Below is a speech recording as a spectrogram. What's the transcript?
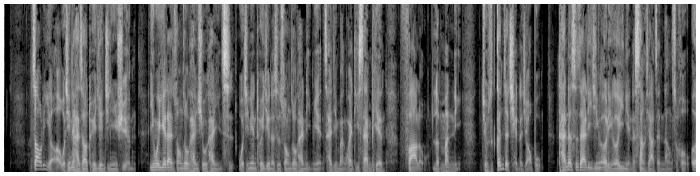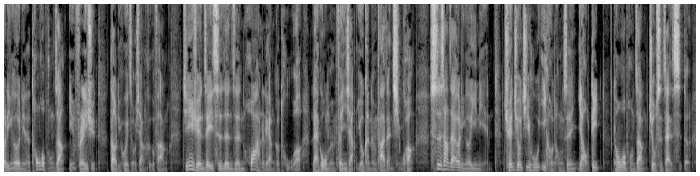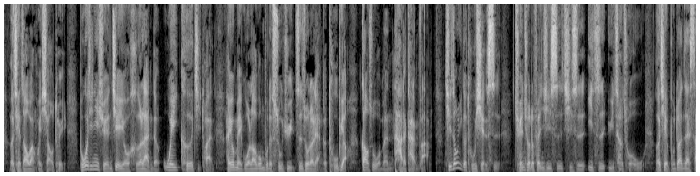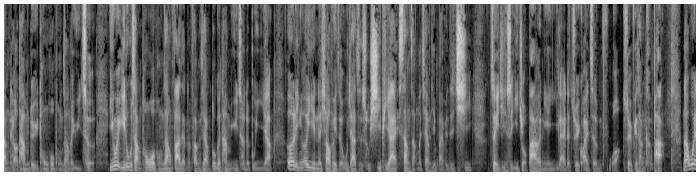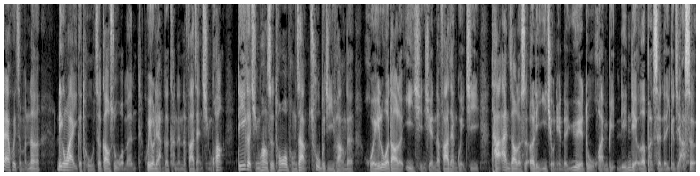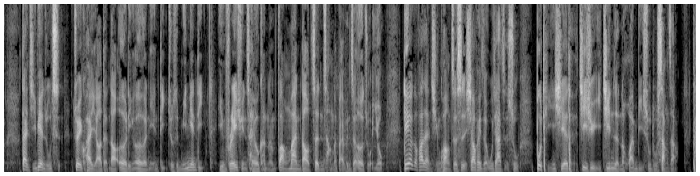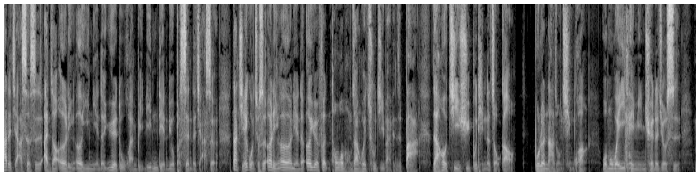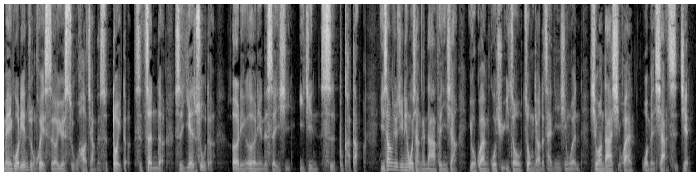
照例啊，我今天还是要推荐《经济学》，因为耶诞双周刊休刊一次，我今天推荐的是双周刊里面财经板块第三篇，Follow the Money，就是跟着钱的脚步。谈的是在历经二零二一年的上下震荡之后，二零二二年的通货膨胀 （inflation） 到底会走向何方？经济学人这一次认真画了两个图啊，来跟我们分享有可能发展情况。事实上，在二零二一年，全球几乎异口同声咬定通货膨胀就是暂时的，而且早晚会消退。不过，经济学人借由荷兰的威科集团还有美国劳工部的数据，制作了两个图表，告诉我们他的看法。其中一个图显示，全球的分析师其实一直预测错误，而且不断在上调他们对于通货膨胀的预测，因为一路上通货膨胀发展的方向都跟他们预测的不一样。二零二一年的消费者物价指数 CPI 上涨了将近百分之七，这已经是一九八二年以来的最快增幅哦，所以非常可怕。那未来会怎么呢？另外一个图则告诉我们，会有两个可能的发展情况。第一个情况是通货膨胀猝不及防的回落到了疫情前的发展轨迹，它按照的是二零一九年的月度环比零点二 percent 的一个假设。但即便如此，最快也要等到二零二二年底，就是明年底，inflation 才有可能放慢到正常的百分之二左右。第二个发展情况则是消费者物价指数不停歇的继续以惊人的环比速度上涨。它的假设是按照二零二一年的月度环比零点点六 percent 的假设，那结果就是二零二二年的二月份通货膨胀会触及百分之八，然后继续不停的走高。不论哪种情况，我们唯一可以明确的就是，美国联准会十二月十五号讲的是对的，是真的，是严肃的。二零二二年的升息已经势不可挡。以上就今天我想跟大家分享有关过去一周重要的财经新闻，希望大家喜欢。我们下次见。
